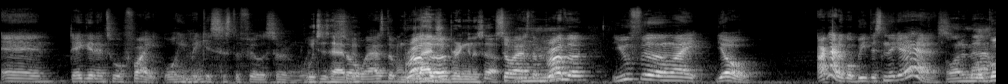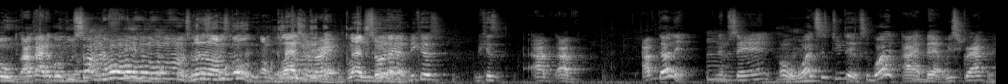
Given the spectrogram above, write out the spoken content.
and they get into a fight, or he make his sister feel a certain way. Mm-hmm. Which is happening. So as the I'm brother, glad you bringing this up. so as the brother, you feeling like, yo, I gotta go beat this nigga ass, or Automatically. go, I gotta go do something. mind Hold on, hold on, hold on. the So No, no, listen, I'm gonna go- I'm glad you Listen, did that. I'm glad you so brought that then, because because I've I've I've done it. You know what Mm. I'm saying? Oh, what's it you did? What? I bet we scrapping.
